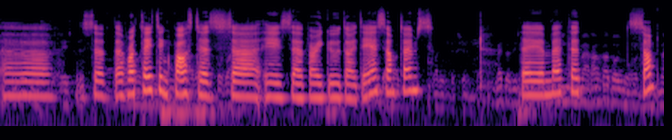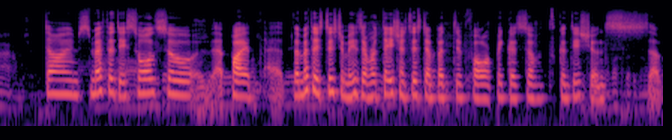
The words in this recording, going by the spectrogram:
Uh, so the rotating pastors uh, is a very good idea sometimes. The method some Sometimes Methodist also uh, by uh, the Methodist system is a rotation system, but for because of conditions, of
